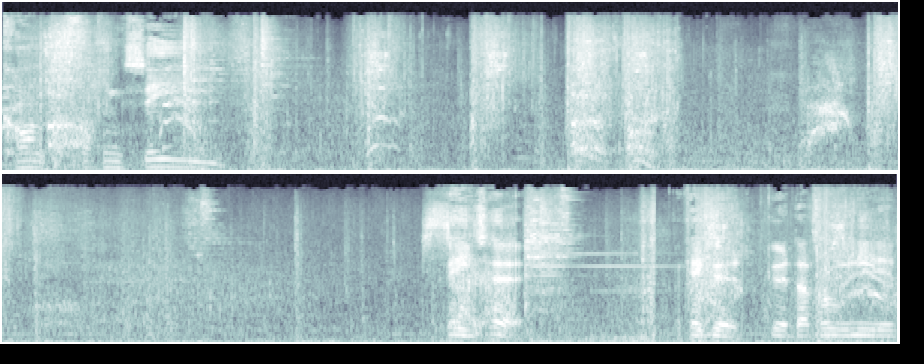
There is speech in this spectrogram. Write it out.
can't fucking see. Okay, he's hurt. Okay, good, good. That's what we needed.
